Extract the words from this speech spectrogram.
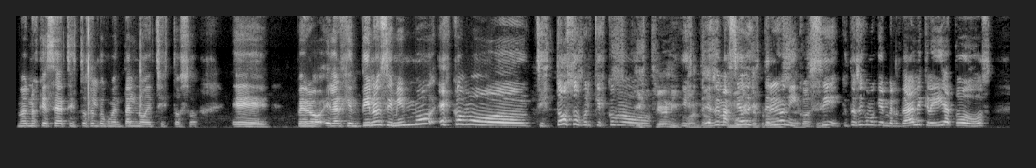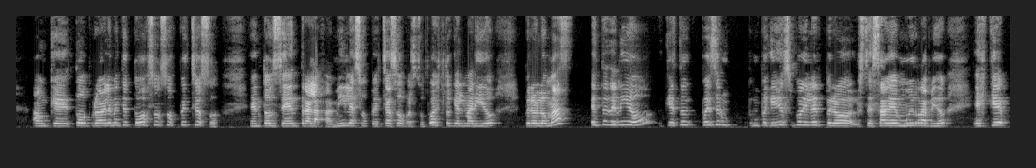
No, no es que sea chistoso el documental, no es chistoso, eh, pero el argentino en sí mismo es como chistoso porque es como... Histriónico. hist- entonces es demasiado histriónico, produce, sí. Entonces como que en verdad le creía a todos, aunque todo, probablemente todos son sospechosos. Entonces entra la familia sospechosa, por supuesto que el marido, pero lo más entretenido, que esto puede ser un, un pequeño spoiler, pero se sabe muy rápido, es que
